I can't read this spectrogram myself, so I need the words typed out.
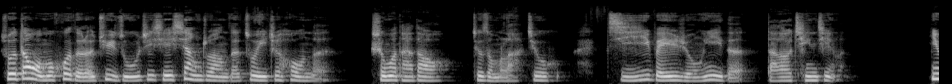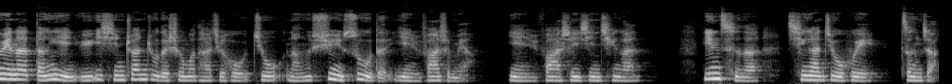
说，当我们获得了具足这些相状的作意之后呢，什么达到就怎么了？就极为容易的达到清净了。因为呢，等引于一心专注的奢摩他之后，就能迅速的引发什么呀？引发身心清安。因此呢，清安就会增长。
